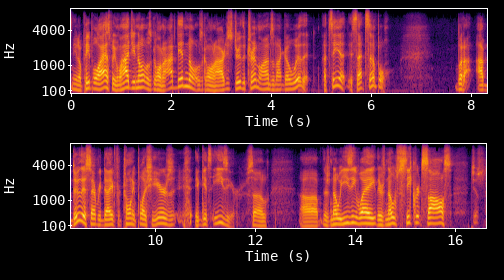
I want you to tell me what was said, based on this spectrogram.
you know, people ask me, well, how'd you know it was going on? I didn't know it was going on. I just drew the trend lines and I go with it. That's it. It's that simple. But I, I do this every day for 20 plus years. It gets easier. So uh, there's no easy way. There's no secret sauce. Just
